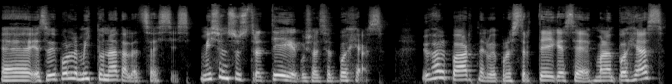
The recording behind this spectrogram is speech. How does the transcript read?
Äh, ja see võib olla mitu nädalat sassis. mis on su strateegia, kui sa oled seal põhjas? ühel partneril võib olla strateegia see, ma olen põhjas,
